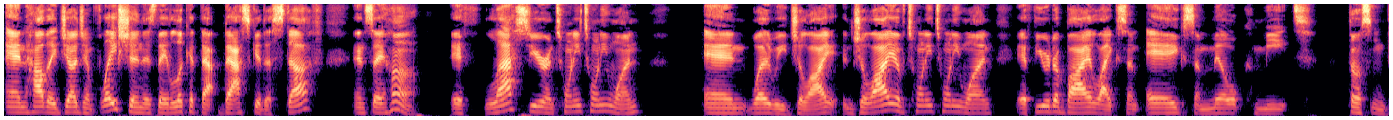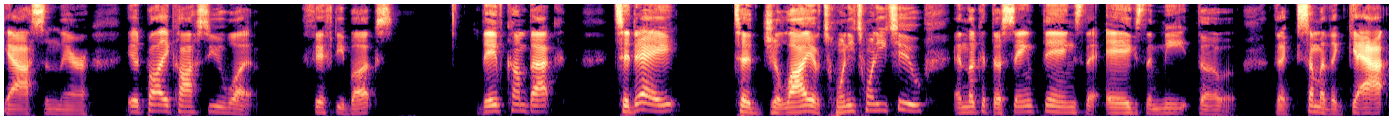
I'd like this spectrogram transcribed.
And how they judge inflation is they look at that basket of stuff and say, huh, if last year in 2021, and what are we July in July of 2021, if you were to buy like some eggs, some milk, meat, throw some gas in there, it would probably cost you what 50 bucks. They've come back today to July of 2022 and look at the same things, the eggs, the meat, the the some of the gas,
